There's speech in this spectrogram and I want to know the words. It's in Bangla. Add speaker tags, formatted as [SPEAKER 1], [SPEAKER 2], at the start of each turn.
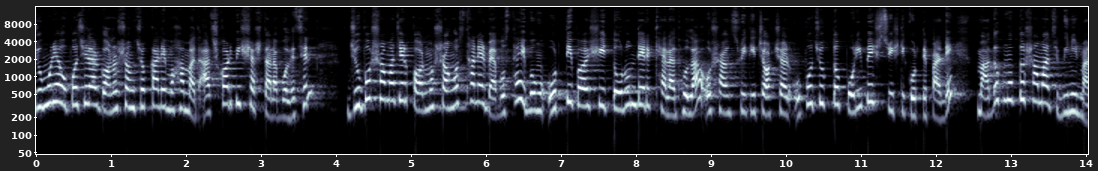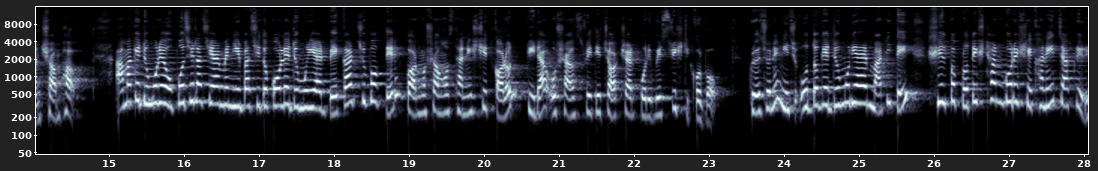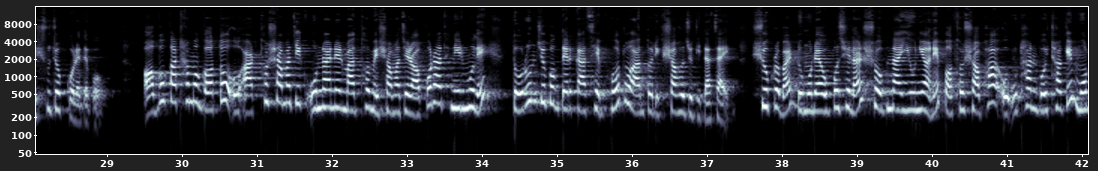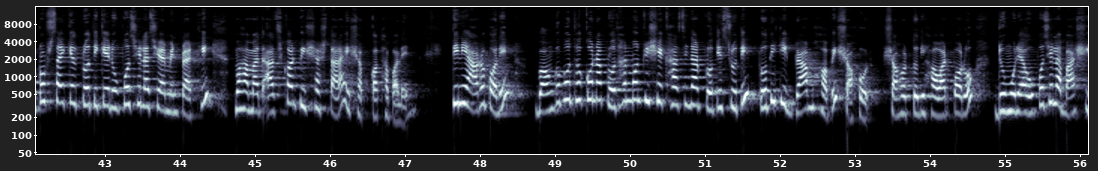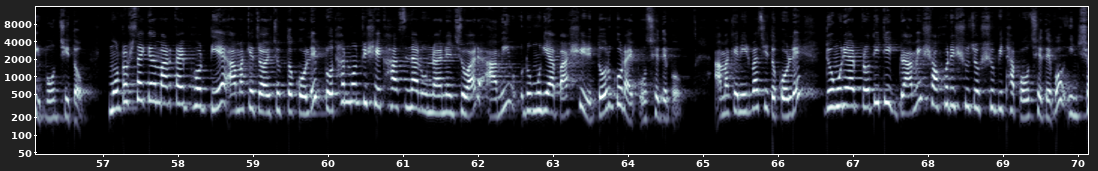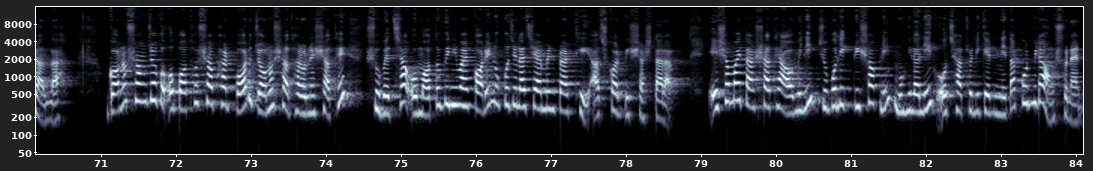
[SPEAKER 1] ডুমুরিয়া উপজেলার গণসংযোগকালে মোহাম্মদ আজকর বিশ্বাস তারা বলেছেন, যুব সমাজের কর্মসংস্থানের ব্যবস্থা এবং উঠতি বয়সী তরুণদের খেলাধুলা ও সংস্কৃতি চর্চার উপযুক্ত পরিবেশ সৃষ্টি করতে পারলে মাদকমুক্ত সমাজ বিনির্মাণ সম্ভব। আমাকে ডুমুরিয়া উপজেলা চেয়ারম্যান নির্বাচিত করলে ডুমুরিয়ার বেকার যুবকদের কর্মসংস্থান নিশ্চিতকরণ, ক্রীড়া ও সংস্কৃতি চর্চার পরিবেশ সৃষ্টি করব। প্রয়োজনে নিজ উদ্যোগে ডুমুরিয়ার মাটিতেই শিল্প প্রতিষ্ঠান গড়ে সেখানেই চাকরির সুযোগ করে দেব। অবকাঠামোগত ও আর্থসামাজিক উন্নয়নের মাধ্যমে সমাজের অপরাধ নির্মূলে তরুণ যুবকদের কাছে ভোট ও আন্তরিক সহযোগিতা চায় শুক্রবার ডুমুরিয়া উপজেলার শোভনা ইউনিয়নে পথসভা ও উঠান বৈঠকে মোটরসাইকেল প্রতীকের উপজেলা চেয়ারম্যান প্রার্থী মোহাম্মদ আজকর বিশ্বাস তারা এসব কথা বলেন। তিনি আরও বলেন বঙ্গবন্ধু কন্যা প্রধানমন্ত্রী শেখ হাসিনার প্রতিশ্রুতি প্রতিটি গ্রাম হবে শহর। শহরতলি হওয়ার পরও ডুমুরিয়া উপজেলাবাসী বঞ্চিত। মোটরসাইকেল মার্কায় ভোট দিয়ে আমাকে জয়যুক্ত করলে প্রধানমন্ত্রী শেখ হাসিনার উন্নয়নের জোয়ার আমি ডুমুরিয়াবাসীর দোরগোড়ায় পৌঁছে দেব। আমাকে নির্বাচিত করলে ডুমুরিয়ার প্রতিটি গ্রামে শহরের সুযোগ সুবিধা পৌঁছে দেব ইনশাআল্লাহ। গণসংযোগ ও পথসভার পর জনসাধারণের সাথে শুভেচ্ছা ও মতবিনিময় করেন উপজেলা চেয়ারম্যান প্রার্থী আজকর বিশ্বাস তারা। এ সময় তার সাথে আওয়ামী লীগ, যুবলীগ, কৃষক লীগ, মহিলা লীগ ও ছাত্রলীগের নেতাকর্মীরা অংশ নেন।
